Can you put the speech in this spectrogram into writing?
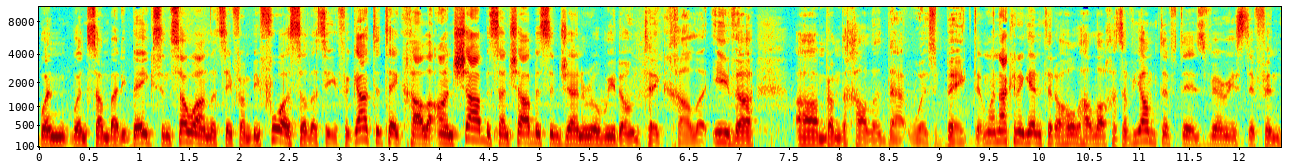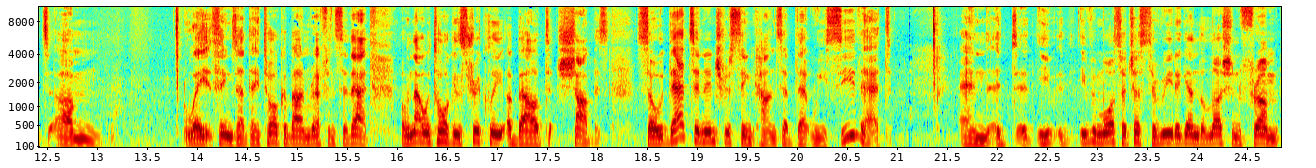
when when somebody bakes and so on. Let's say from before. So let's say you forgot to take challah on Shabbos. On Shabbos in general, we don't take challah either um, from the challah that was baked. And we're not going to get into the whole halachas of Yom Tif. There's various different. Um, way things that they talk about in reference to that. But now we're talking strictly about Shabbos. So that's an interesting concept that we see that and it, it, even more so, just to read again the lashon from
